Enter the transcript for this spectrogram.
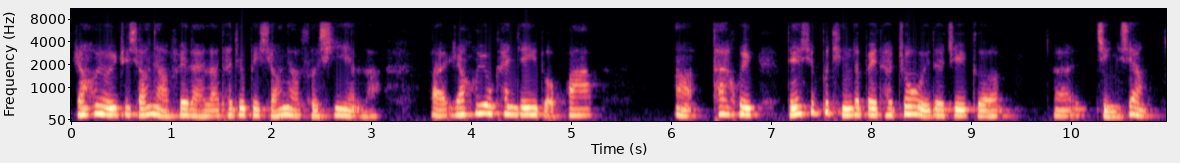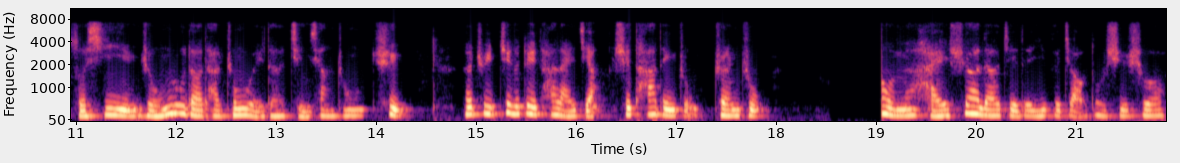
然后有一只小鸟飞来了，他就被小鸟所吸引了，啊，然后又看见一朵花，啊，他会连续不停的被他周围的这个，呃，景象所吸引，融入到他周围的景象中去。那这这个对他来讲是他的一种专注。那我们还需要了解的一个角度是说，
